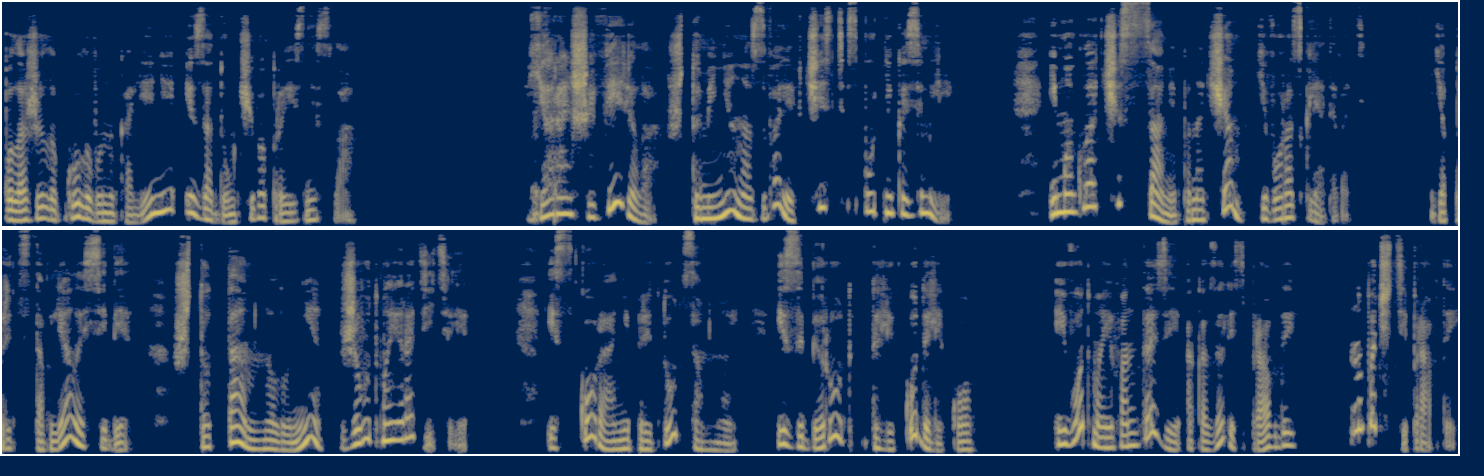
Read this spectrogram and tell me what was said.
положила голову на колени и задумчиво произнесла. Я раньше верила, что меня назвали в честь спутника Земли и могла часами по ночам его разглядывать. Я представляла себе, что там, на Луне, живут мои родители, и скоро они придут за мной и заберут далеко-далеко. И вот мои фантазии оказались правдой, ну, почти правдой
